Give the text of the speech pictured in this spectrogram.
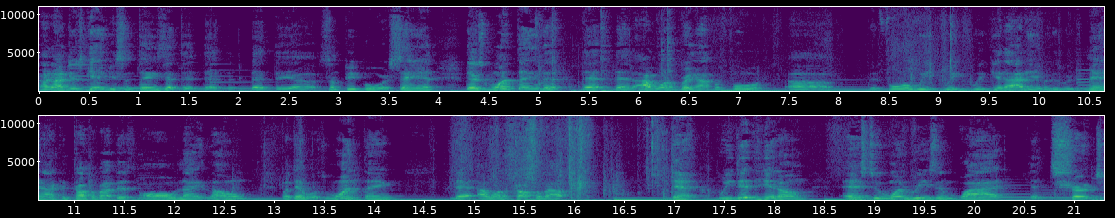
And I just gave you some things that the, that that the uh, some people were saying. There's one thing that that that I want to bring out before uh, before we, we we get out of here because we, man, I can talk about this all night long. But there was one thing that I want to talk about that we didn't hit on as to one reason why the church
